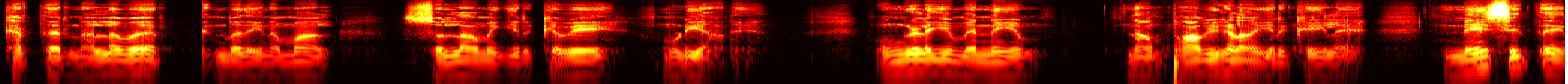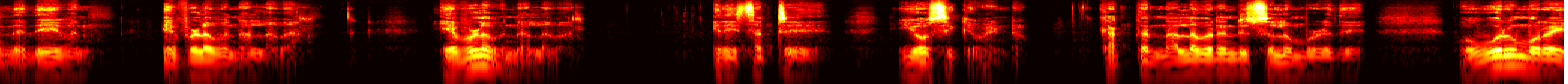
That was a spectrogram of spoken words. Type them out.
கர்த்தர் நல்லவர் என்பதை நம்மால் சொல்லாமல் இருக்கவே முடியாது. உங்களையும் என்னையும் நாம் பாவிகளாக இருக்கையில் நேசித்த இந்த தேவன் எவ்வளவு நல்லவர் எவ்வளவு நல்லவர். இதை சற்று யோசிக்க வேண்டும். கர்த்தர் நல்லவர் என்று சொல்லும் பொழுது ஒவ்வொரு முறை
